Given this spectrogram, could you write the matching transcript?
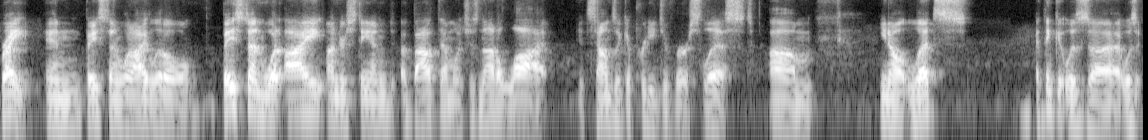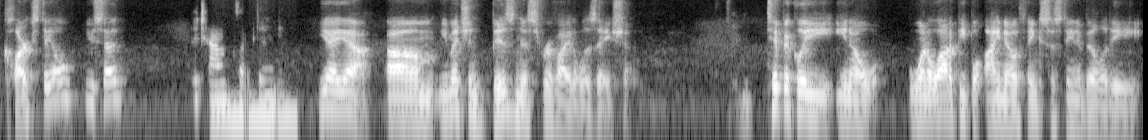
right. And based on what I little based on what I understand about them, which is not a lot, it sounds like a pretty diverse list. Um, you know, let's I think it was uh was it Clarksdale, you said? The town of Clarkdale. Yeah, yeah. Um, you mentioned business revitalization. Typically, you know, when a lot of people I know think sustainability,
